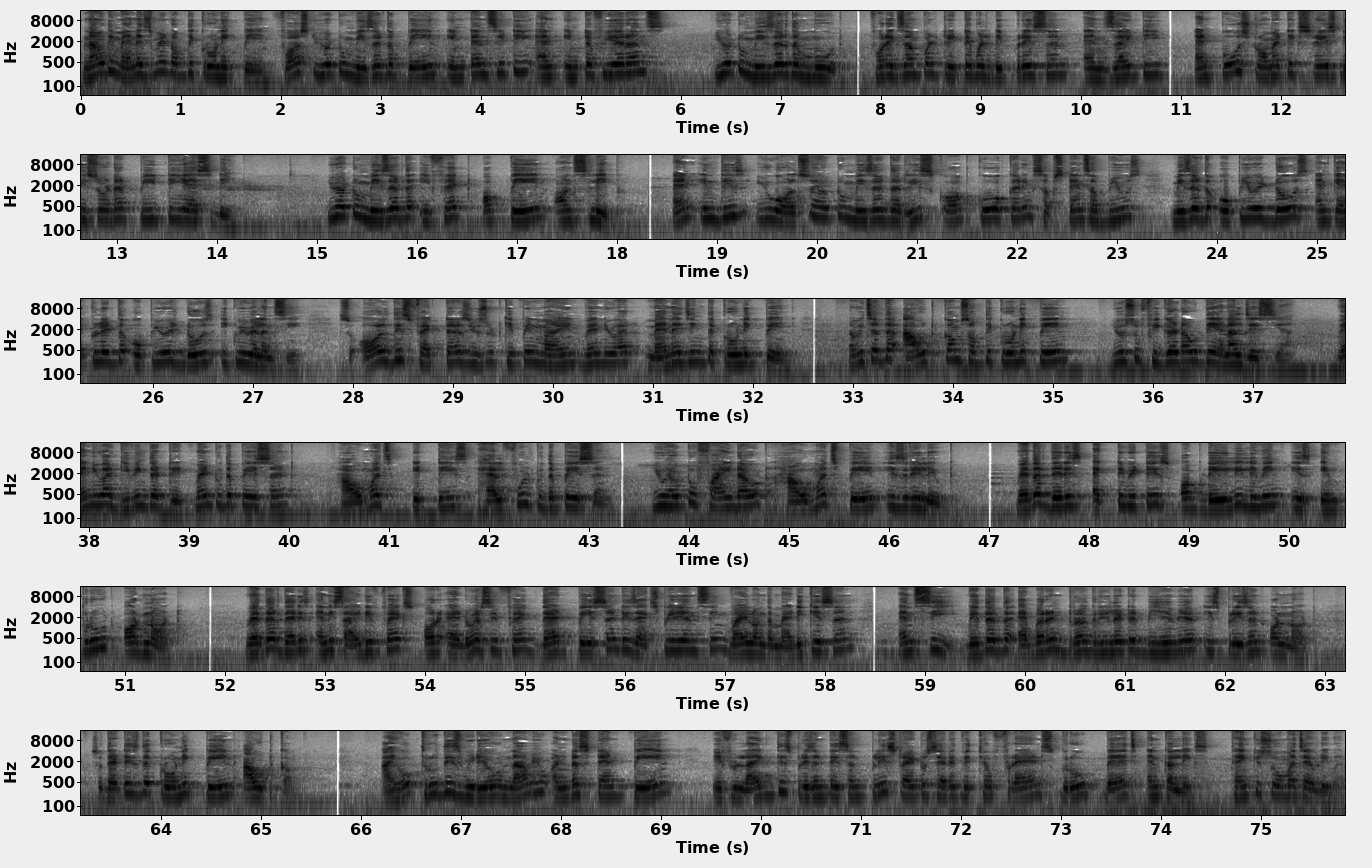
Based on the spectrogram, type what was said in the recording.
Now the management of the chronic pain. First you have to measure the pain intensity and interference. You have to measure the mood. For example, treatable depression, anxiety and post-traumatic stress disorder PTSD. You have to measure the effect of pain on sleep and in this you also have to measure the risk of co-occurring substance abuse, measure the opioid dose and calculate the opioid dose equivalency. So all these factors you should keep in mind when you are managing the chronic pain. Now which are the outcomes of the chronic pain? You should figure out the analgesia. When you are giving the treatment to the patient, how much it is helpful to the patient. You have to find out how much pain is relieved. Whether there is activities of daily living is improved or not whether there is any side effects or adverse effect that patient is experiencing while on the medication and see whether the aberrant drug related behavior is present or not. So that is the chronic pain outcome. I hope through this video now you understand pain. If you like this presentation please try to share it with your friends, group, batch and colleagues. Thank you so much everyone.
